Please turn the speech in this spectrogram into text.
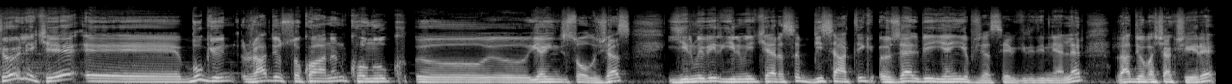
Şöyle ki e, bugün Radyo Sokağı'nın konuk e, yayıncısı olacağız. 21-22 arası bir saatlik özel bir yayın yapacağız sevgili dinleyenler. Radyo Başakşehir'e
